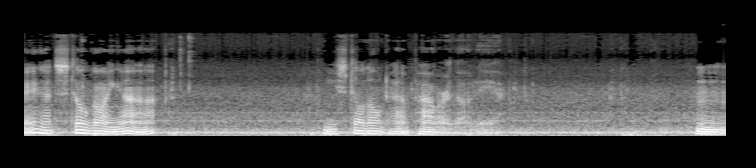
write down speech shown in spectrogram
Okay, that's still going up. You still don't have power though, do you? Hmm.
